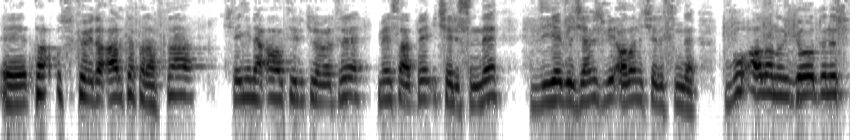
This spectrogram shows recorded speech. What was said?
E, Tatlısu köyü de arka tarafta işte yine 6-7 kilometre mesafe içerisinde diyebileceğimiz bir alan içerisinde. Bu alanın gördüğünüz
